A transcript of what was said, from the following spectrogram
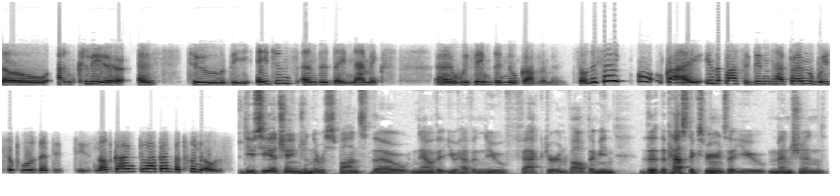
so unclear as to the agents and the dynamics uh, within the new government. So they say, oh, okay, in the past it didn't happen. We suppose that it is not going to happen, but who knows? Do you see a change in the response, though, now that you have a new factor involved? I mean, the the past experience that you mentioned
